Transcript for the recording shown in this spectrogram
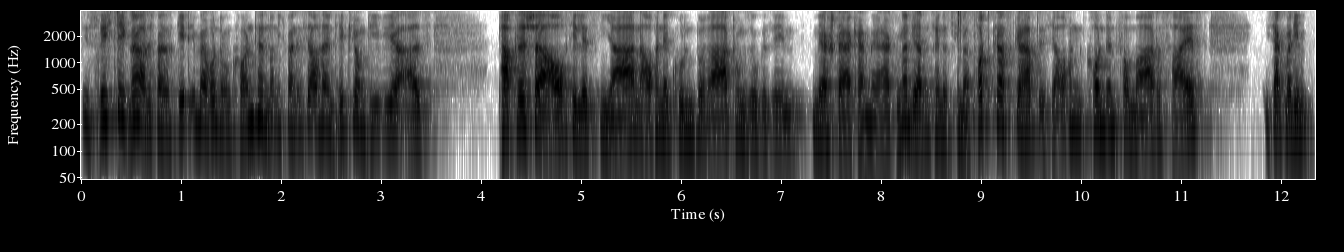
ist richtig, ne? Also ich meine, es geht immer rund um Content und ich meine, es ist ja auch eine Entwicklung, die wir als Publisher auch die letzten Jahren, auch in der Kundenberatung so gesehen, mehr stärker merken. Ne? Wir hatten vorhin das Thema Podcast gehabt, ist ja auch ein Content-Format. Das heißt, ich sag mal, die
